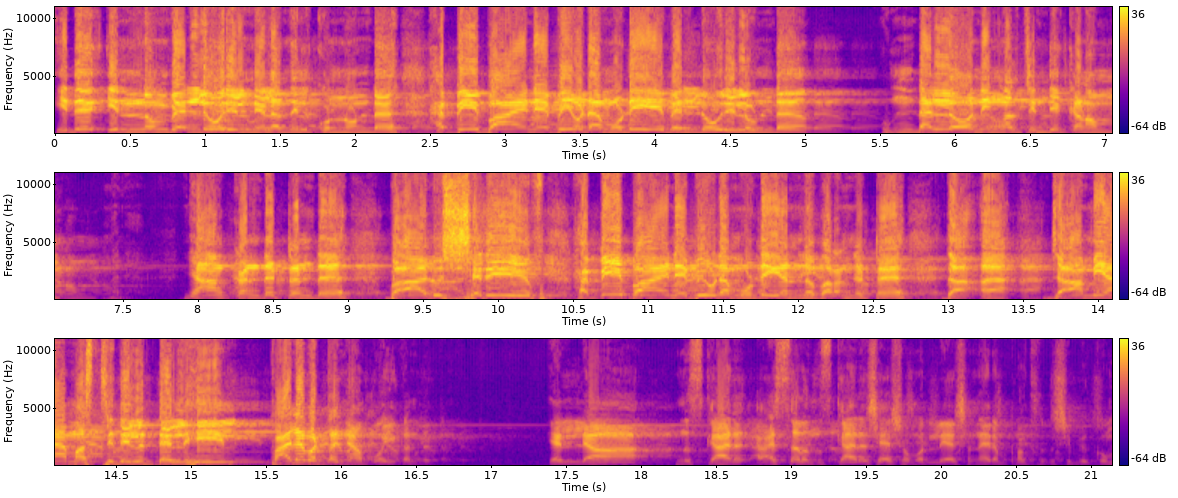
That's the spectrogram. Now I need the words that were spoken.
ഇത് ഇന്നും വെല്ലൂരിൽ നിലനിൽക്കുന്നുണ്ട്. ഹബീബായ നബിയുടെ മുടി വെല്ലൂരിലുണ്ട്. ഉണ്ടല്ലോ നിങ്ങൾ ചിന്തിക്കണം. ഞാൻ കണ്ടിട്ടുണ്ട് ബാലു ഷരീഫ് ഹബീബായ നബിയുടെ മുടി എന്ന് പറഞ്ഞിട്ട് ജാമിയ മസ്ജിദിൽ ഡൽഹിയിൽ പലവട്ടം ഞാൻ പോയി കണ്ടിട്ടുണ്ട്. എല്ലാ നിസ്കാര അസർ നിസ്കാര ശേഷം ഒരു ലേശ നേരം പ്രദർശിപ്പിക്കും.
